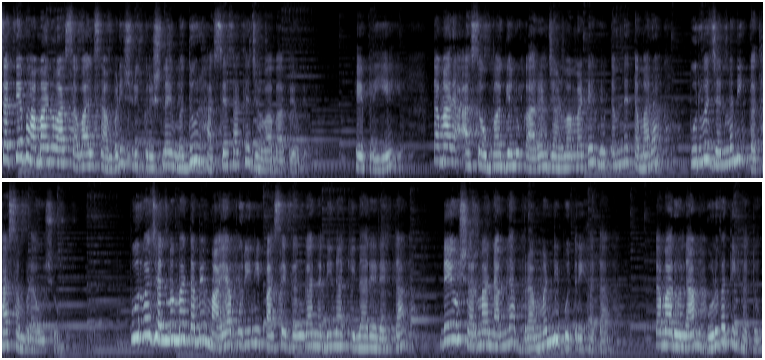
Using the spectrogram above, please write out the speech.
સત્યભામાનો આ સવાલ સાંભળી શ્રી કૃષ્ણએ મધુર હાસ્ય સાથે જવાબ આપ્યો. હે પ્રિય, તમારા આ સૌભાગ્યનું કારણ જાણવા માટે હું તમને તમારા પૂર્વજન્મની કથા સંભળાવું છું. પૂર્વજન્મમાં તમે માયાપુરીની પાસે ગંગા નદીના કિનારે રહેતા દેવ શર્મા નામના બ્રાહ્મણની પુત્રી હતા. તમારું નામ ગુણવતી હતું.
